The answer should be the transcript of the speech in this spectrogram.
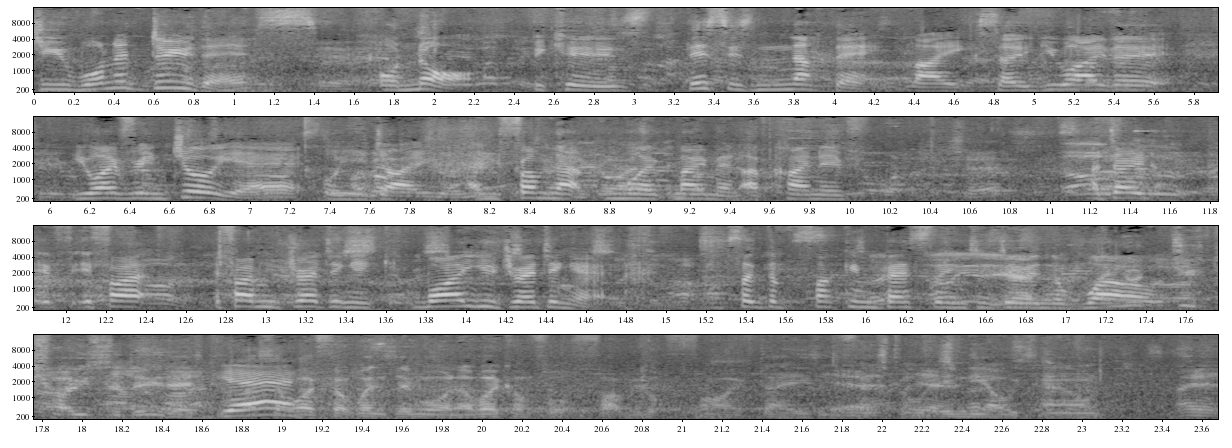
do you want to do this or not? Because this is nothing. Like, so you either you either enjoy it or you don't." And from that moment, I've kind of I don't. If, if I if I'm dreading it, why are you dreading it? It's like the fucking best thing to do Yeah. in the world. You, you chose to do this. Yeah. That's how I felt Wednesday morning. I woke up and thought, fuck, we've got five days of the Yeah, festival yeah. in the old town. I-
